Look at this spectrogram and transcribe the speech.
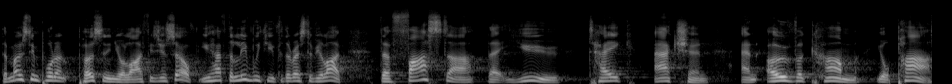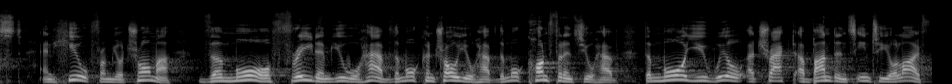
the most important person in your life is yourself. You have to live with you for the rest of your life. The faster that you take action and overcome your past and heal from your trauma, the more freedom you will have, the more control you'll have, the more confidence you'll have, the more you will attract abundance into your life.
